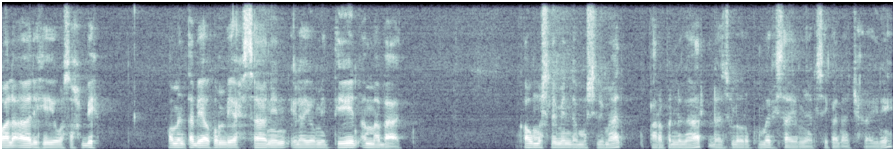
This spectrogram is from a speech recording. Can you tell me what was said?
وعلى آله وصحبه ومن تبعهم بإحسان إلى يوم الدين. أما بعد kaum muslimin dan muslimat, para pendengar dan seluruh pemirsa yang menyaksikan acara ini.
